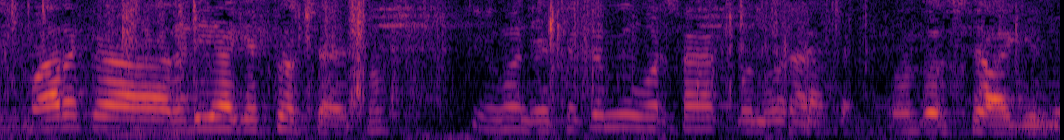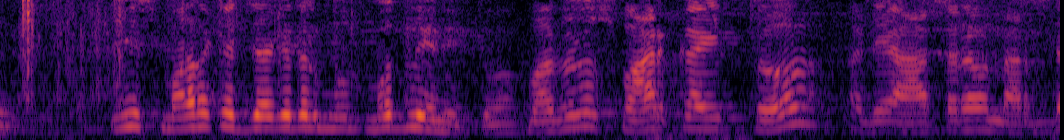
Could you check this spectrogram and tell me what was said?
ಸ್ಮಾರಕ ರೆಡಿಯಾಗಿ ಎಷ್ಟು ವರ್ಷ ಆಯಿತು? ಈಗ ಒಂದು ಹೆಚ್ಚು ಕಮ್ಮಿ ವರ್ಷ ಒಂದು ವರ್ಷ ಆಯ್ತು. ಒಂದು ವರ್ಷ ಆಗಿದೆ. ಈ ಸ್ಮಾರಕ ಜಾಗದಲ್ಲಿ ಮೊ- ಮೊದ್ಲು ಏನಿತ್ತು ಮೊದಲು ಸ್ಮಾರಕ ಇತ್ತು ಅದೇ ಆ ಥರ ಒಂದು ಅರ್ಧ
